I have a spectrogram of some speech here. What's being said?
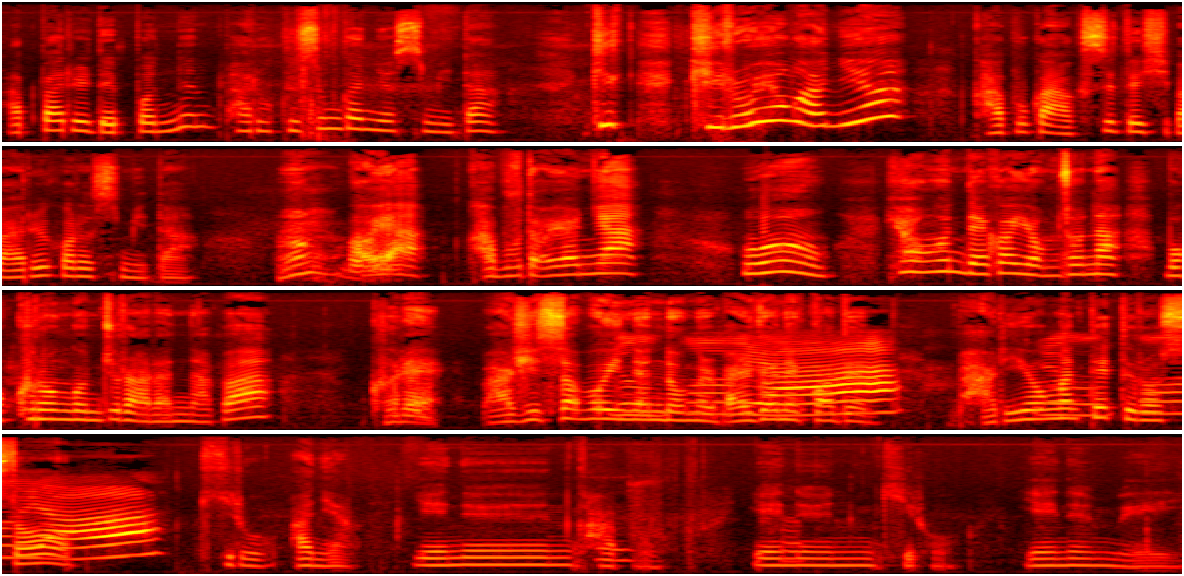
아빠를 내뻗는 바로 그 순간이었습니다. 기, 기로 형 아니야? 가부가 악쓰듯이 말을 걸었습니다. 응, 뭐야? 가부 너였냐? 응, 형은 내가 염소나 뭐 그런 건 줄 알았나 봐. 그래, 맛있어 보이는 놈을? 발견했거든. 바리 형한테 들었어. 기로 아니야. 얘는 가부, 얘는 기로, 얘는 메이.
